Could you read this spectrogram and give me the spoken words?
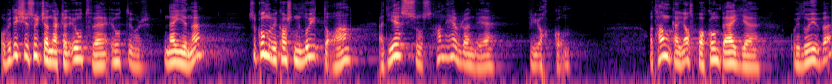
og vi ikkje sutja nekran utve ut ur neiene, så kunne vi kanskje lyta av at Jesus han hever en vei for jokkon at han kan hjelpe oss og i løyve,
